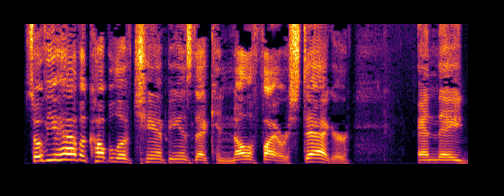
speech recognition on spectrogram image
So if you have a couple of champions that can nullify or stagger, and they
